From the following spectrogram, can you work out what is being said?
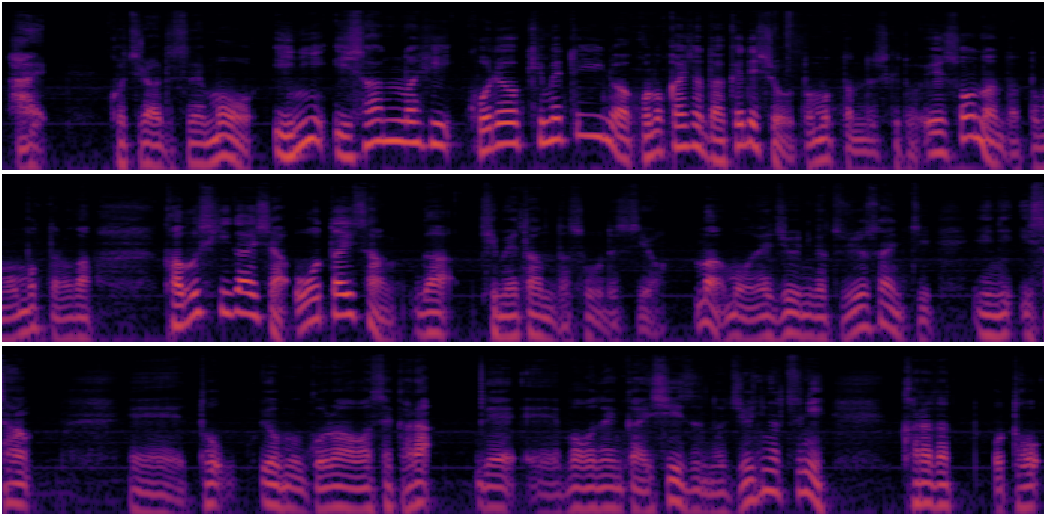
はい。こちらはですね、もう胃に遺産の日、これを決めていいのはこの会社だけでしょうと思ったんですけど、えーそうなんだとも思ったのが、株式会社大田遺産が決めたんだそうですよ。まあもうね、12月13日、胃に遺産、えーと読む語呂合わせから、で、えー忘年会シーズンの12月に体をと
